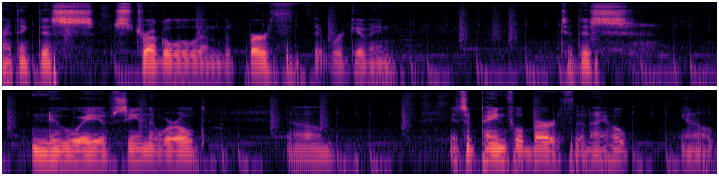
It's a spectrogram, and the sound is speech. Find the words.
I think this struggle and the birth that we're giving to this new way of seeing the world, um, it's a painful birth, and I hope, you know,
